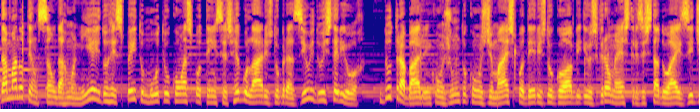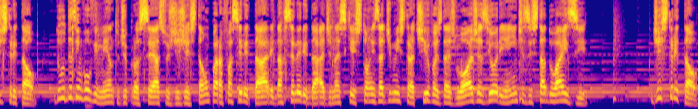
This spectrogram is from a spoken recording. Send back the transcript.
da manutenção da harmonia e do respeito mútuo com as potências regulares do Brasil e do exterior, do trabalho em conjunto com os demais poderes do GOB e os grão-mestres estaduais e distrital, do desenvolvimento de processos de gestão para facilitar e dar celeridade nas questões administrativas das lojas e orientes estaduais e distrital.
